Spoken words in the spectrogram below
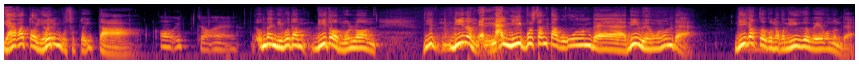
야가 또 여린 구석도 있다. 어, 있죠. 예. 엄마 니보다 니도 물론 니, 니는 맨날 니 불상 타고 우는데 니 왜 우는데? 니가 끄고 놓고 니가 왜 우는데?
